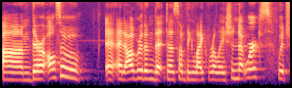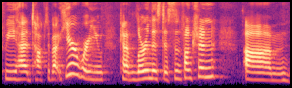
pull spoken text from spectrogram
Um, there are also an algorithm that does something like relation networks, which we had talked about here, where you kind of learn this distance function um,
